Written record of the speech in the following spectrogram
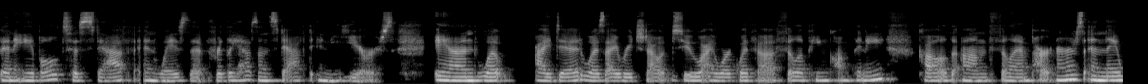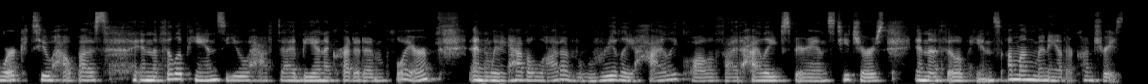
been able to staff in ways that Fridley hasn't staffed in years. And what I did was I reached out to, I work with a Philippine company called um, Philam Partners, and they work to help us in the Philippines. You have to be an accredited employer. And we have a lot of really highly qualified, highly experienced teachers in the Philippines, among many other countries.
